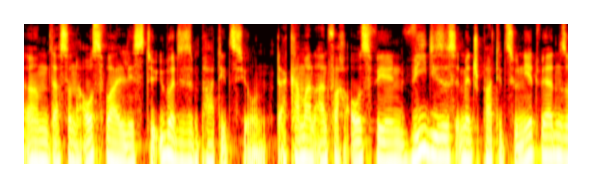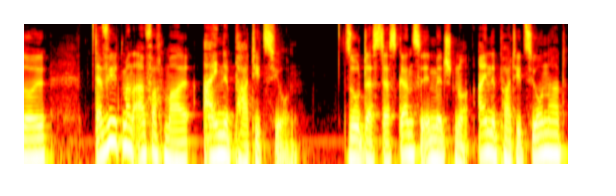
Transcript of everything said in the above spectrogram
ähm, das ist so eine Auswahlliste über diese Partition. Da kann man einfach auswählen, wie dieses Image partitioniert werden soll. Da wählt man einfach mal eine Partition. So dass das ganze Image nur eine Partition hat.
